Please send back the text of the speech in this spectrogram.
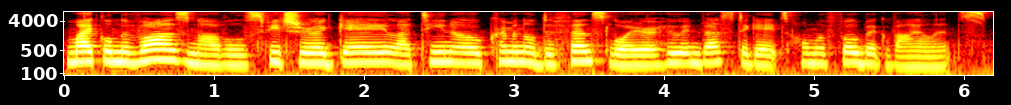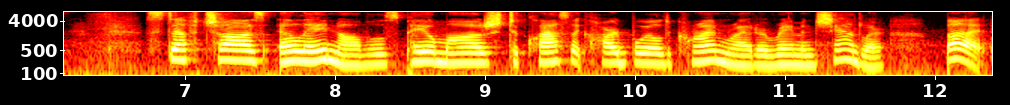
Michael Nava's novels feature a gay Latino criminal defense lawyer who investigates homophobic violence. Steph Cha's LA novels pay homage to classic hard-boiled crime writer Raymond Chandler, but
